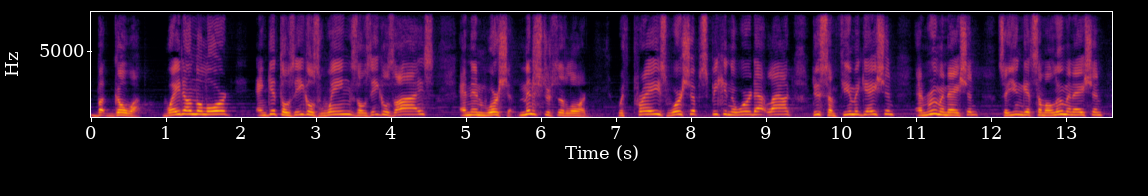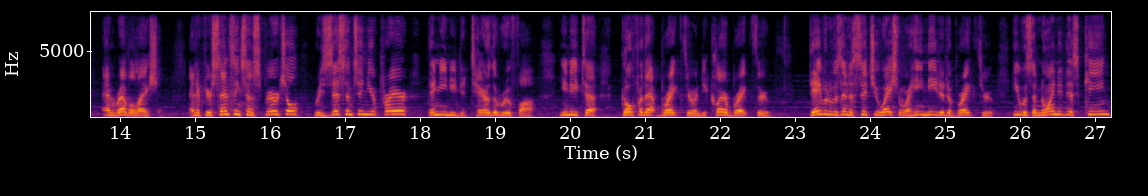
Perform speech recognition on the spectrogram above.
but go up. Wait on the Lord and get those eagle's wings, those eagle's eyes, and then worship. Minister to the Lord with praise, worship, speaking the word out loud, do some fumigation and rumination so you can get some illumination and revelation. And if you're sensing some spiritual resistance in your prayer, then you need to tear the roof off. You need to go for that breakthrough and declare breakthrough. David was in a situation where he needed a breakthrough. He was anointed as king,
